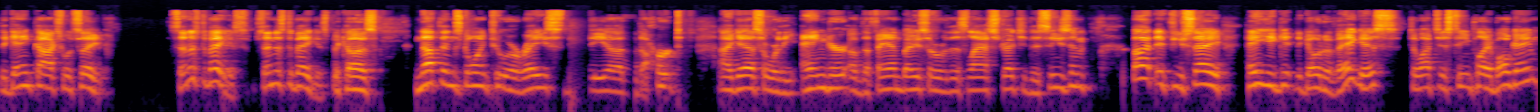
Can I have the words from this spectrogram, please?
the Gamecocks would say, send us to Vegas, send us to Vegas, because nothing's going to erase the uh, the hurt, I guess, or the anger of the fan base over this last stretch of the season. But if you say, hey, you get to go to Vegas to watch this team play a bowl game,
